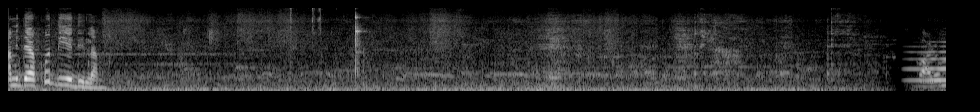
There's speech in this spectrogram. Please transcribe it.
আমি দেখো দিয়ে দিলাম গরম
